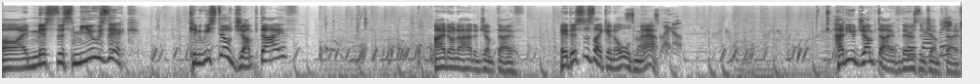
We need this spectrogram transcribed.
Oh, I miss this music! Can we still jump dive? I don't know how to jump dive. Hey, this is like an old map. How do you jump dive? There's the jump dive.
